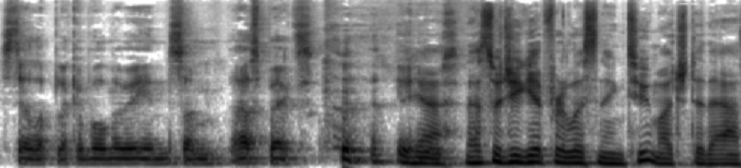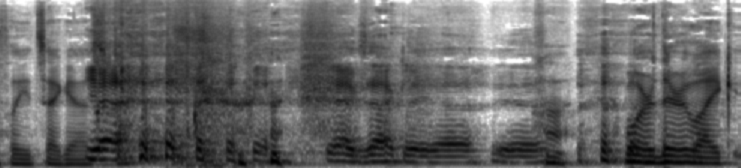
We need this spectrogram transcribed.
still applicable, maybe in some aspects. yeah, that's what you get for listening too much to the athletes, I guess. Yeah, yeah, exactly. Yeah, yeah. Huh. Well, are there like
